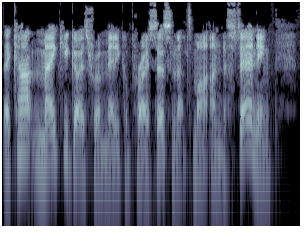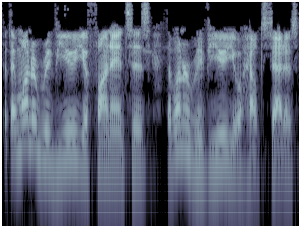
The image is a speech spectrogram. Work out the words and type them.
They can't make you go through a medical process, and that's my understanding. But they want to review your finances. They want to review your health status.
